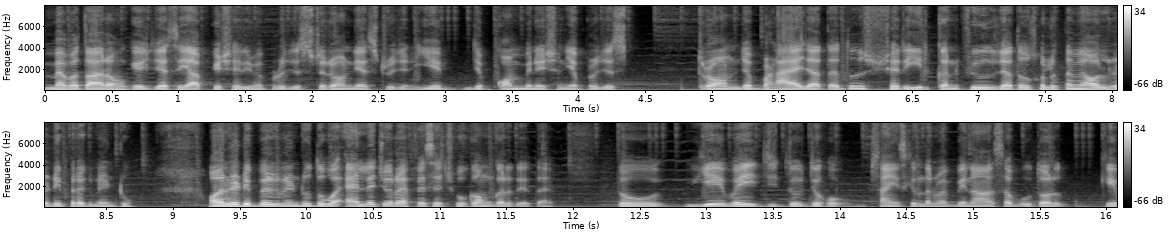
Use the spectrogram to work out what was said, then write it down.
मैं बता रहा हूँ कि जैसे ही आपके शरीर में प्रोजेस्टेरॉन या एस्ट्रोजन, ये जब कॉम्बिनेशन या प्रोजेस्ट्रॉन जब बढ़ाया जाता है तो शरीर कन्फ्यूज़ हो जाता है। उसको लगता है मैं ऑलरेडी प्रेगनेंट हूँ। ऑलरेडी प्रेगनेंट हूँ तो वो एलएच और एफएसएच को कम कर देता है। तो ये भाई जो देखो साइंस के अंदर में बिना सबूत और के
